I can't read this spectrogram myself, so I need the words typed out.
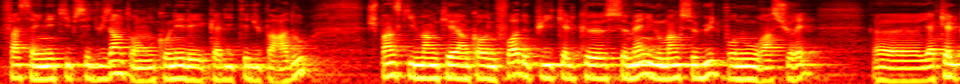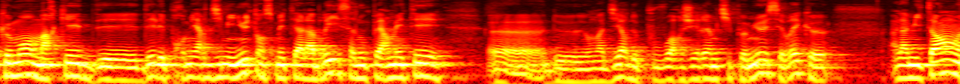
face à une équipe séduisante. On connaît les qualités du Paradou. Je pense qu'il manquait encore une fois, depuis quelques semaines, il nous manque ce but pour nous rassurer. Euh, il y a quelques mois, on marquait dès les premières 10 minutes, on se mettait à l'abri, ça nous permettait euh, de, on va dire, de pouvoir gérer un petit peu mieux. Et c'est vrai que à la mi-temps,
